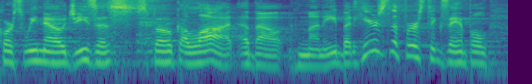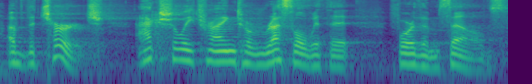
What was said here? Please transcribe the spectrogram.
course, we know Jesus spoke a lot about money, but here's the first example of the church actually trying to wrestle with it for themselves.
